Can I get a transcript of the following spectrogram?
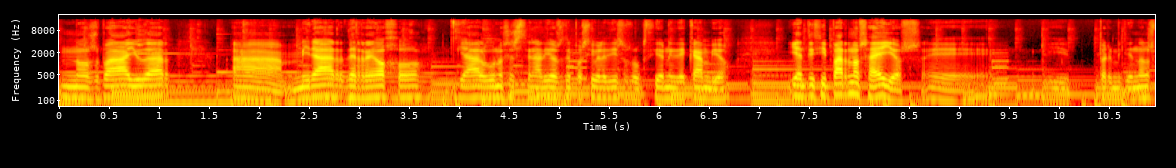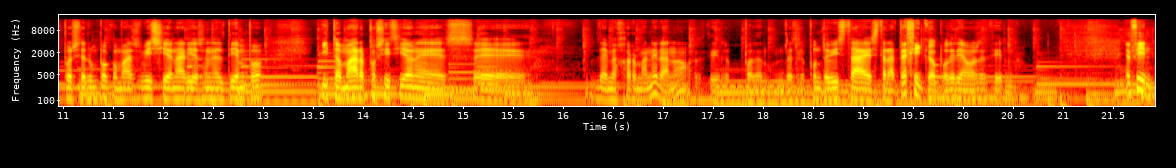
nos va a ayudar a mirar de reojo ya algunos escenarios de posible disrupción y de cambio y anticiparnos a ellos eh, permitiéndonos pues, ser un poco más visionarios en el tiempo y tomar posiciones eh, de mejor manera, ¿no? desde el punto de vista estratégico, podríamos decir. En fin,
